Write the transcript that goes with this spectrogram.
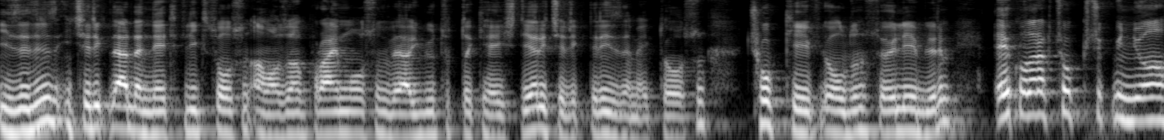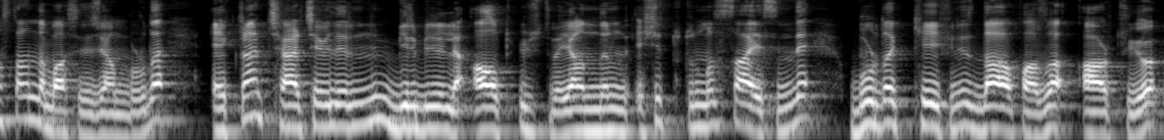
İzlediğiniz içeriklerde Netflix olsun, Amazon Prime olsun veya YouTube'daki HDR içerikleri izlemekte olsun çok keyifli olduğunu söyleyebilirim. Ek olarak çok küçük bir nüanstan da bahsedeceğim burada. Ekran çerçevelerinin birbiriyle alt, üst ve yanlarının eşit tutulması sayesinde burada keyfiniz daha fazla artıyor.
